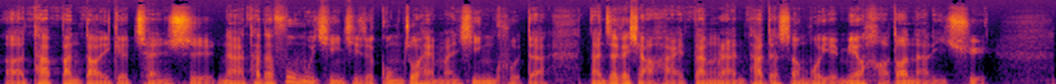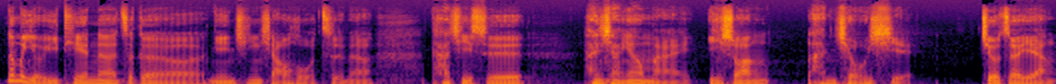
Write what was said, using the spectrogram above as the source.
呃，他搬到一个城市，那他的父母亲其实工作还蛮辛苦的，那这个小孩当然他的生活也没有好到哪里去。那么有一天呢，这个年轻小伙子呢，他其实很想要买一双。篮球鞋，就这样，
